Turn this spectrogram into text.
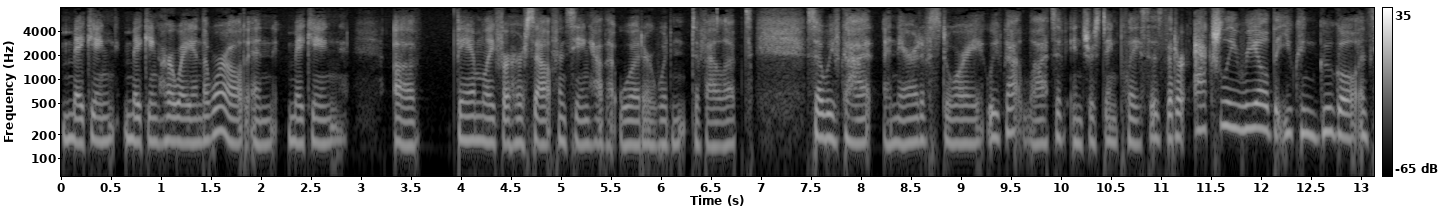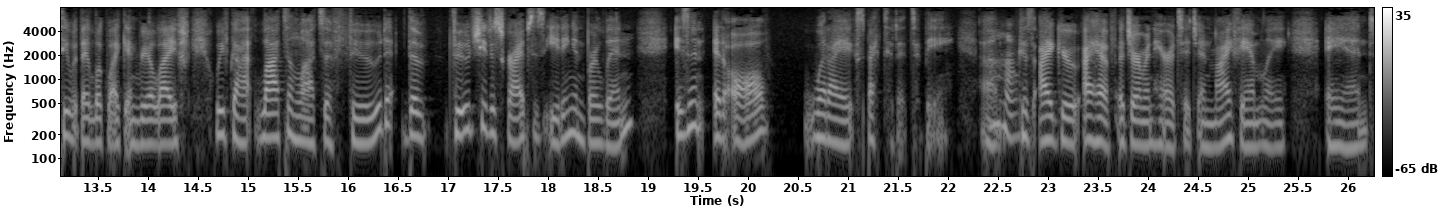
making making her way in the world and making a family for herself and seeing how that would or wouldn't develop. So we've got a narrative story. We've got lots of interesting places that are actually real that you can Google and see what they look like in real life. We've got lots and lots of food. The food she describes as eating in Berlin isn't at all what I expected it to be. Um, uh-huh. Because I grew, I have a German heritage in my family, and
